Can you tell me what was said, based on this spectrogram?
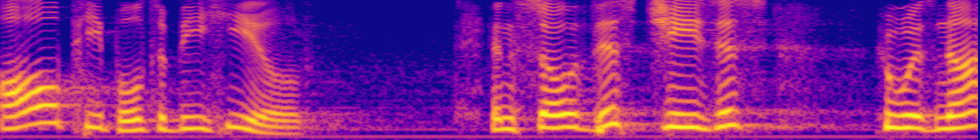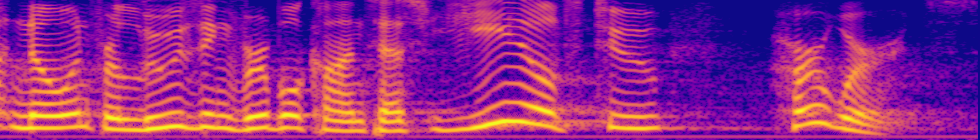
all people to be healed. And so, this Jesus who was not known for losing verbal contests, yields to her words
